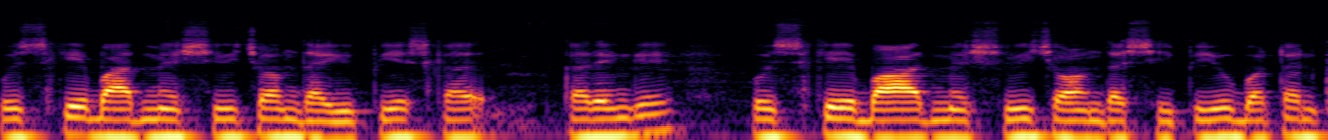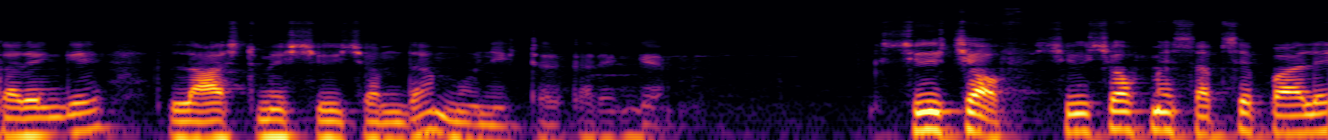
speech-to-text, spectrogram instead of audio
उसके बाद में स्विच ऑन द यूपीएस का करेंगे। उसके बाद में switch on the CPU button करेंगे। लास्ट में स्विच ऑन द मॉनिटर करेंगे। स्विच ऑफ़ स्विच ऑफ़ में सबसे पहले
